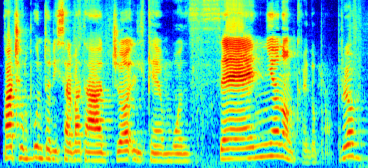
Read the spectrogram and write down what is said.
Qua c'è un punto di salvataggio, il che è un buon segno, non credo proprio.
